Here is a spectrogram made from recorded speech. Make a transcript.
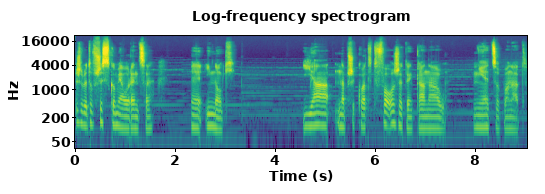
żeby to wszystko miało ręce yy, i nogi. Ja na przykład tworzę ten kanał nieco ponad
